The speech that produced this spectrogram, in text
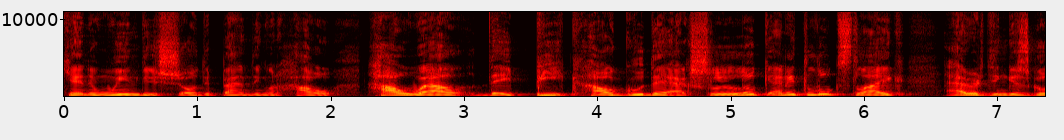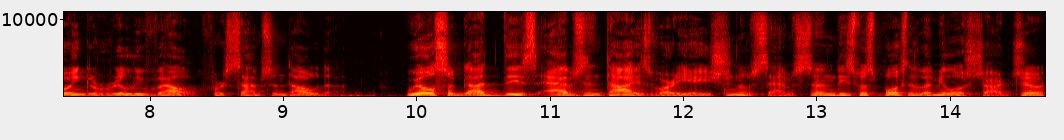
can win this show depending on how how well they peak, how good they actually look, and it looks like everything is going really well for Samson Dauda. We also got this abs and variation of Samson. This was posted by Milos Sarcev.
